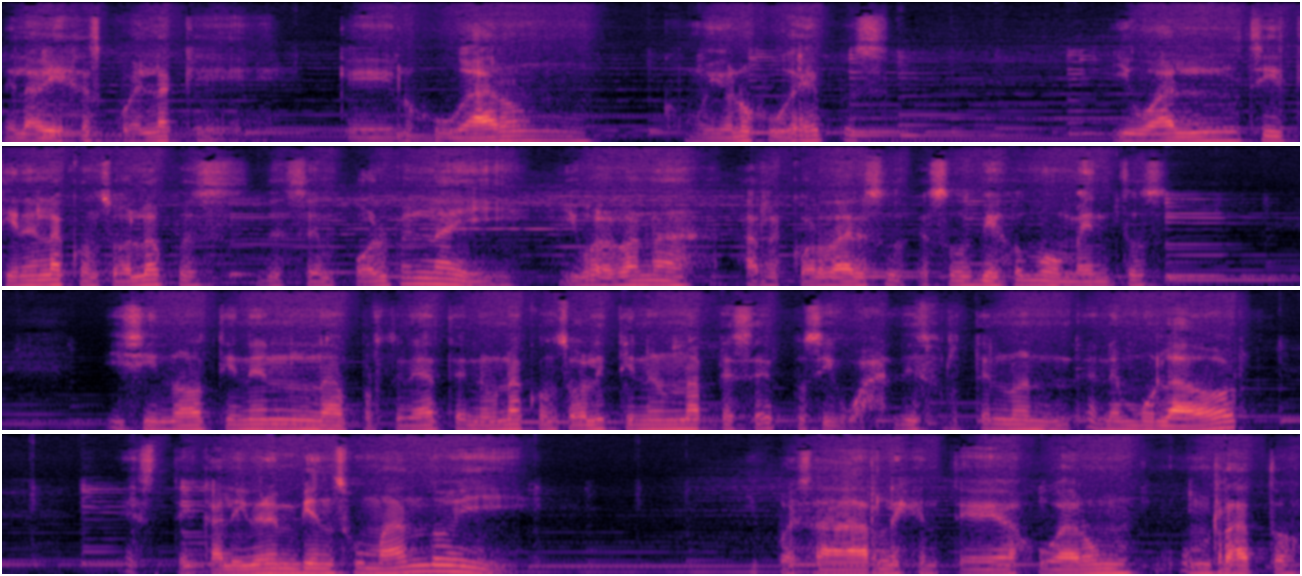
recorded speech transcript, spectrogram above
de la vieja escuela que, que, lo jugaron como yo lo jugué, pues igual si tienen la consola, pues desempólvenla y, y vuelvan a, recordar esos, esos viejos momentos y si no tienen la oportunidad de tener una consola y tienen una PC, pues igual disfrútenlo en, emulador. Este, calibren bien su mando y, pues a darle gente a jugar un, rato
